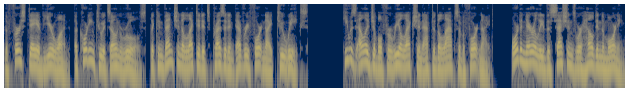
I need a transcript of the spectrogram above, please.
the first day of year 1. According to its own rules, the convention elected its president every fortnight 2 weeks. He was eligible for re-election after the lapse of a fortnight. Ordinarily the sessions were held in the morning,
